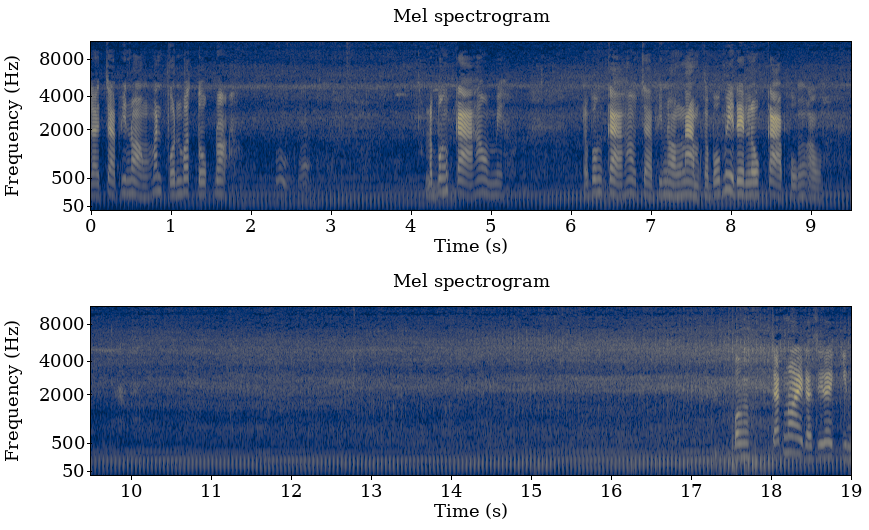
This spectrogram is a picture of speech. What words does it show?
แล้วจ้าพี่น้องมันฝนบ่ตกเนาะโอ้ก็ ระเบิงกาเฮามีระเบิงกาเฮาจ้าพี่น้องน้ำกับบ่มีได้เรากาผงเอาเบิ่งจักน้อยก็สิได้กิน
